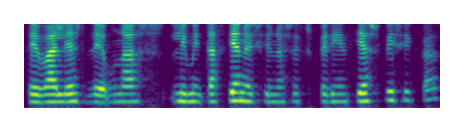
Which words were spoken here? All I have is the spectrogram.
te vales de unas limitaciones y unas experiencias físicas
